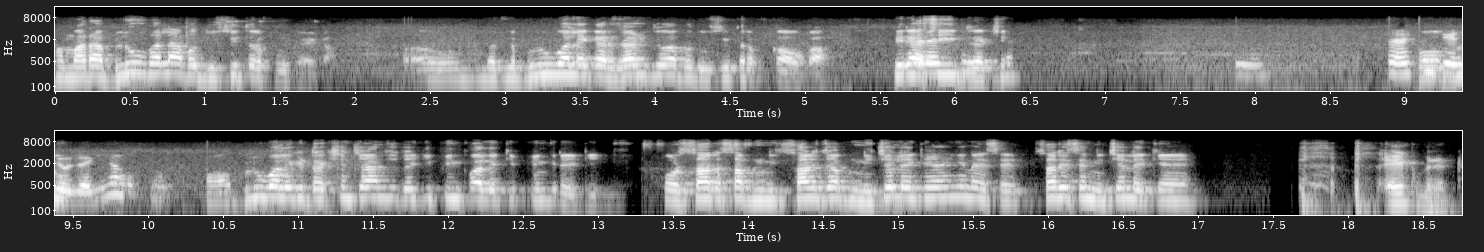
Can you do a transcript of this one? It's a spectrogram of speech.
हमारा ब्लू वाला है वो दूसरी तरफ़ हो जाएगा। मतलब ब्लू वाले का रिज़ल्ट जो है वो दूसरी तरफ़ का होगा। फिर ऐसी डायरेक्शन डायरेक्शन चेंज हो जाएगी ना? ब्लू वाले की डायरेक्शन चेंज हो जाएगी पिंक वाले की पिंक रहेगी। और सर सब सर जब नीचे लेके आएँगे ना इसे सर इसे नीचे लेके आए। एक मिनट।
